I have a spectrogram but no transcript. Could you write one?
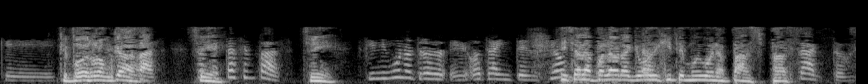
que... Que podés estás roncar. en paz. No, Sí. que estás en paz. sí Sin ninguna eh, otra intención. esa es la palabra que vos dijiste muy buena paz paz Exacto, Sí.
